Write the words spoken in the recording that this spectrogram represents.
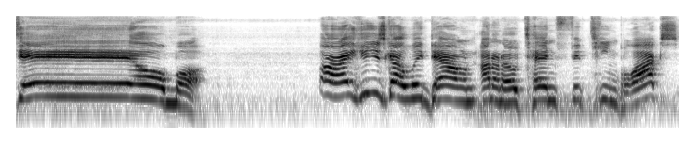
Damn! All right, he just got laid down, I don't know, 10, 15 blocks.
